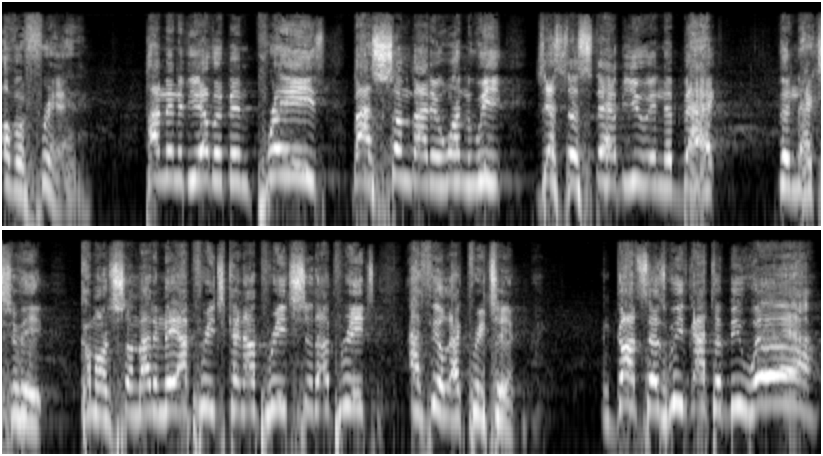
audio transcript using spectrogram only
of a friend? How many of you ever been praised by somebody one week just to stab you in the back the next week? Come on, somebody. May I preach? Can I preach? Should I preach? I feel like preaching. And God says we've got to beware.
